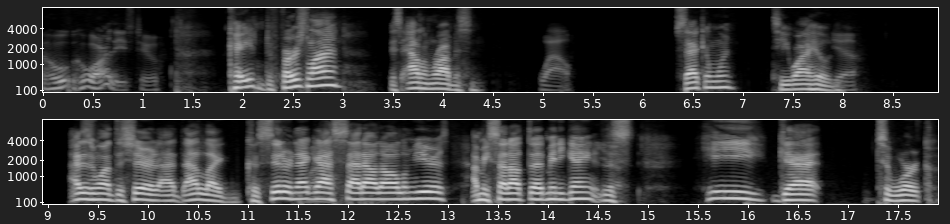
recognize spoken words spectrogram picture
Who who are these two? Okay, the first line is Allen Robinson. Wow. Second one, T.Y. Hilton. Yeah. I just wanted to share it. I, I like considering that Wow. guy sat out all them years. I mean, sat out that many games. Yeah. this- he got to work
